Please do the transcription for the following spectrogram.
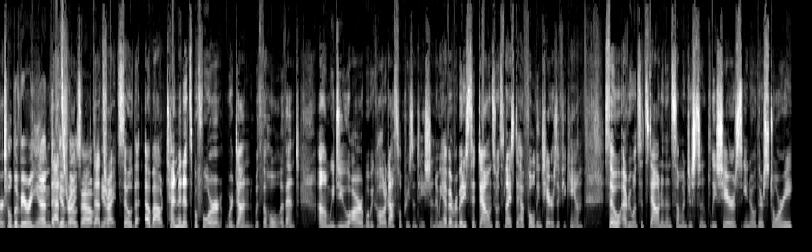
wait till the very end to That's give right. those out. That's Yeah. right. So the, about ten minutes before we're done with the whole event, um, we do our what we call our gospel presentation, and we have everybody sit down. So it's nice to have folding chairs if you can. So everyone sits down, and then someone just simply shares, you know, their story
